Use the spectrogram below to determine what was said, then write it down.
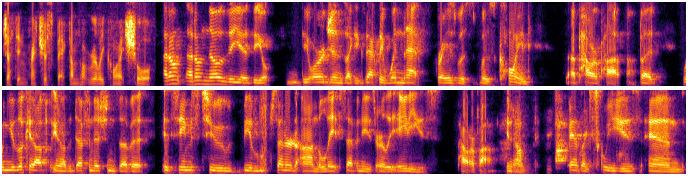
Just in retrospect, I'm not really quite sure. I don't I don't know the uh, the the origins like exactly when that phrase was was coined, uh, power pop. But when you look it up, you know the definitions of it. It seems to be centered on the late '70s, early '80s power pop. You know, bands like Squeeze and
